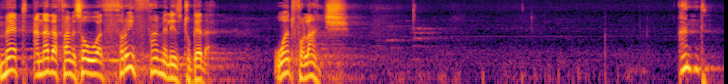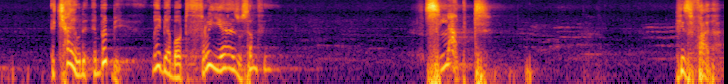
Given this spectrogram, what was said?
met another family. So we were three families together, went for lunch. And a child, a baby, maybe about three years or something, slapped his father.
